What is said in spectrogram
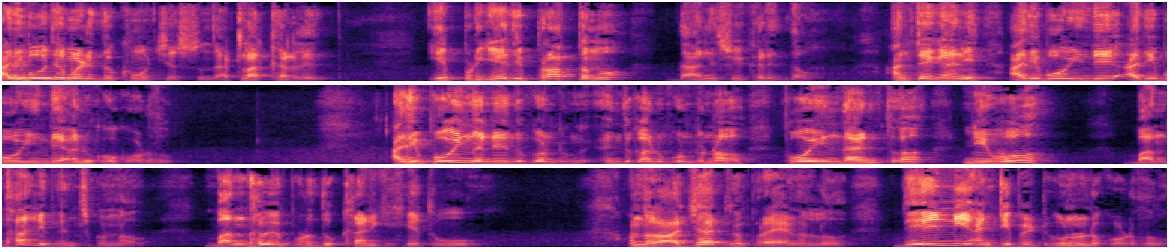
అది పోతే మళ్ళీ దుఃఖం వచ్చేస్తుంది. అట్లా అక్కర్లేదు. ఎప్పుడు ఏది ప్రాప్తమో దాన్ని స్వీకరిద్దాం. అంతేగాని అది పోయిందే అది పోయిందే అనుకోకూడదు. అది పోయిందని ఎందుకుంటు ఎందుకు అనుకుంటున్నావు? పోయిన దానితో నీవు బంధాన్ని పెంచుకున్నావు. బంధం ఎప్పుడు దుఃఖానికి హేతువు? అందులో ఆధ్యాత్మిక ప్రయాణంలో దేన్ని అంటి పెట్టుకుని ఉండకూడదు?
